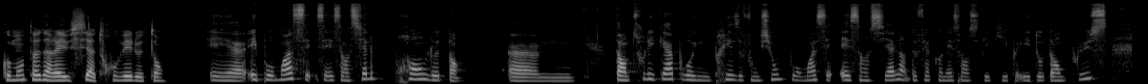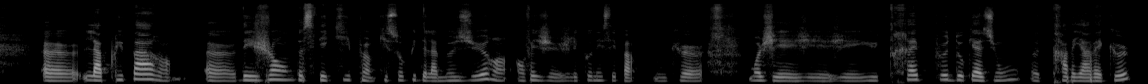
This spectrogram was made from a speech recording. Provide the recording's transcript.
Comment toi, tu as réussi à trouver le temps? Et, et, pour moi, c'est essentiel, prendre le temps dans tous les cas, pour une prise de fonction, pour moi, c'est essentiel de faire connaissance d'équipe. Et d'autant plus, la plupart des gens de cette équipe qui s'occupent de la mesure, en fait, je ne les connaissais pas. Donc, moi, j'ai eu très peu d'occasions de travailler avec eux.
